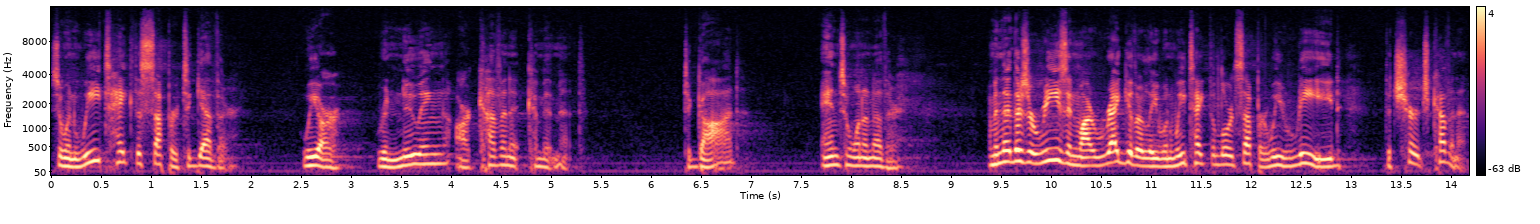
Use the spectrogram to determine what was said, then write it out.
So when we take the supper together, we are renewing our covenant commitment to God and to one another. I mean, there's a reason why regularly when we take the Lord's Supper, we read the church covenant.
